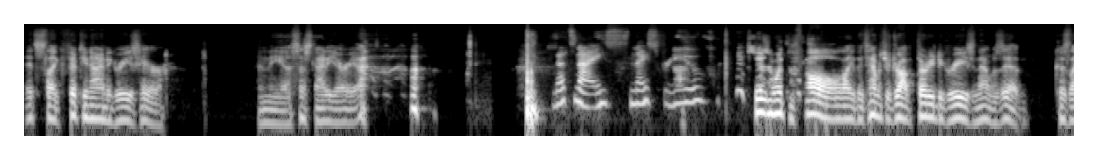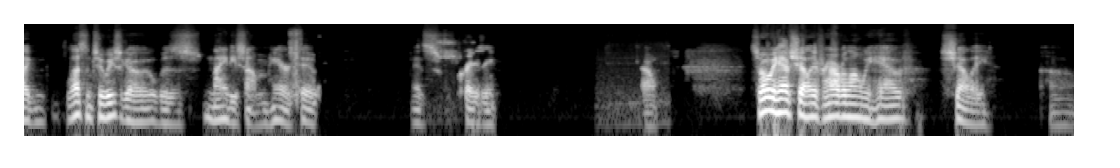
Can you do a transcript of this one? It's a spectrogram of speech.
it's like 59 degrees here in the uh, Cincinnati area. That's nice. Nice for you. As soon as it went to fall, like the temperature dropped 30 degrees, and that was it. Because like less than two weeks ago, it was 90 something here too. It's crazy. So, we have Shelly for however long we have Shelly. Uh,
